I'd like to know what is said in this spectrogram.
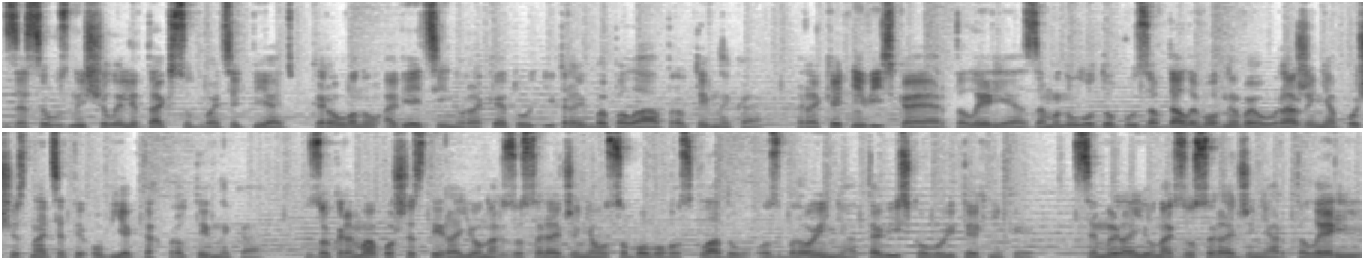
ЗСУ знищили літак Су-25, керовану авіаційну ракету і три БПЛА противника. Ракетні війська і артилерія за минулу добу завдали вогневе ураження по 16 об'єктах противника. Зокрема, по шести районах зосередження особового складу, озброєння та військової техніки, семи районах зосередження артилерії,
